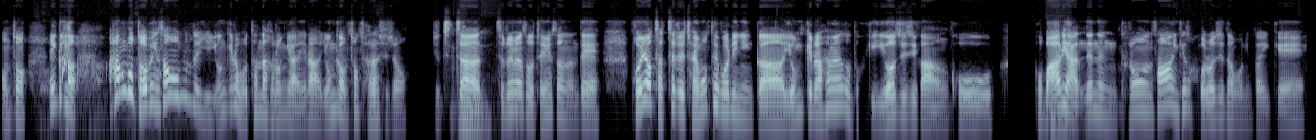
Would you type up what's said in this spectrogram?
엄청 그러니까 한국 더빙 성우분들이 연기를 못한다 그런 게 아니라 연기 엄청 잘하시죠. 진짜 네. 들으면서 재밌었는데 번역 자체를 잘못해 버리니까 연기를 하면서도 그게 이어지지가 않고 그 말이 안 되는 그런 상황이 계속 벌어지다 보니까 이게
